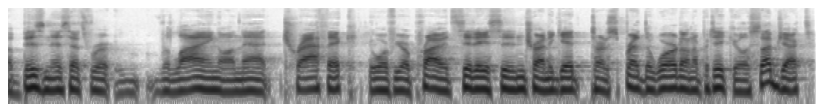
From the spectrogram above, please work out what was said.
a business that's re- relying on that traffic or if you're a private citizen trying to get trying to spread the word on a particular subject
